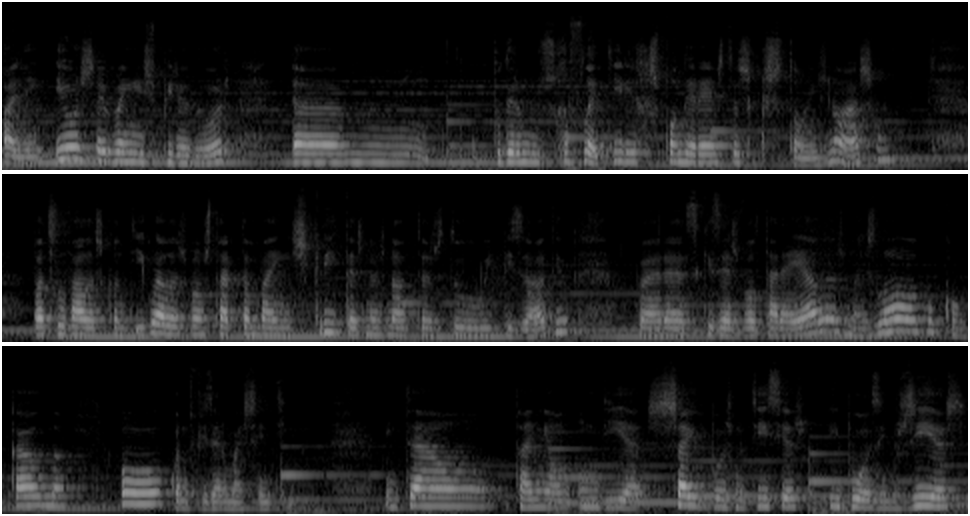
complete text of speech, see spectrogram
Olhem, eu achei bem inspirador um, podermos refletir e responder a estas questões, não acham? Podes levá-las contigo, elas vão estar também escritas nas notas do episódio para se quiseres voltar a elas mais logo, com calma ou quando fizer mais sentido. Então, tenham um dia cheio de boas notícias e boas energias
